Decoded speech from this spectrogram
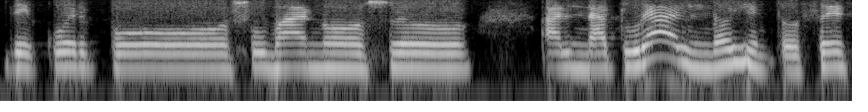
de cuerpos humanos eh, al natural, ¿no? Y entonces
